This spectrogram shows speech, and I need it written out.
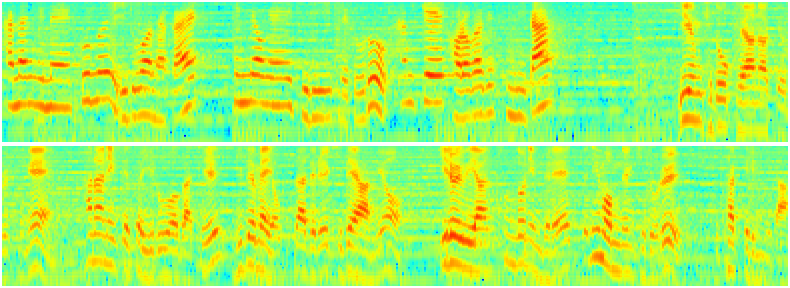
하나님의 꿈을 이루어 나갈 생명의 길이 되도록 함께 걸어가겠습니다. 이음 기독 대안학교를 통해 하나님께서 이루어 가실 믿음의 역사들을 기대하며 이를 위한 성도님들의 끊임없는 기도를 부탁드립니다.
